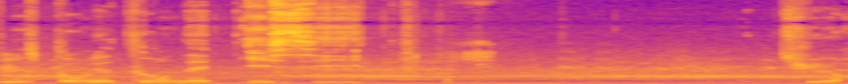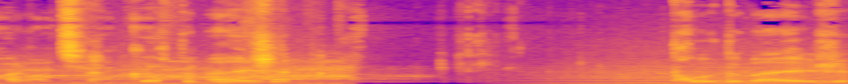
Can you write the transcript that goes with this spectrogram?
juste pour mieux tourner ici. Tu ralentis encore, dommage. Trop dommage.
